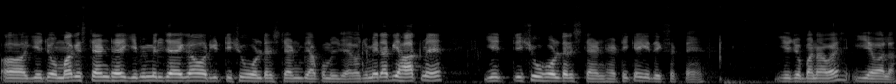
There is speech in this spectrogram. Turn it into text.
आ, ये जो मग स्टैंड है ये भी मिल जाएगा और ये टिशू होल्डर स्टैंड भी आपको मिल जाएगा जो मेरा अभी हाथ में है ये टिशू होल्डर स्टैंड है ठीक है? ये देख सकते हैं। ये जो बना हुआ है, ये वाला।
